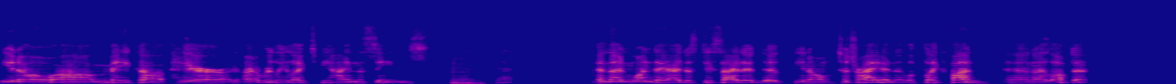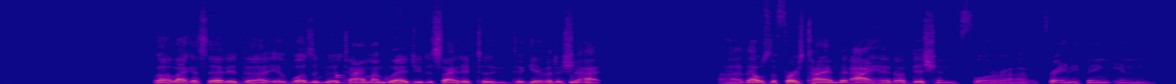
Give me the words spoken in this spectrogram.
you know, um, makeup, hair. I really liked behind the scenes. Mm-hmm. And then one day I just decided, it, you know, to try it, and it looked like fun, and I loved it. Well, like I said, it uh, it was a good time. I'm glad you decided to to give it a shot. Uh, that was the first time that I had auditioned for uh, for anything in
